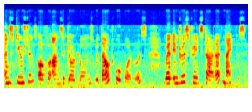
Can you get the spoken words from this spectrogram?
institutions offer unsecured loans without co-borrowers, where interest rates start at 9%.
